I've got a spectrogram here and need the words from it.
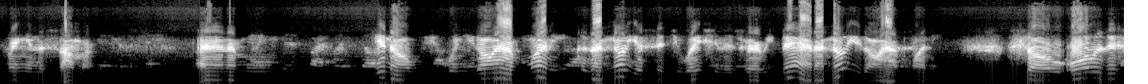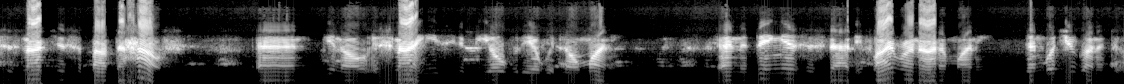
spring and the summer. And I mean, you know, when you don't have money, because I know your situation is very bad. I know you don't have money. So all of this is not just about the house. And, you know, it's not easy to be over there with no money. And the thing is, is that if I run out of money, then what you gonna do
